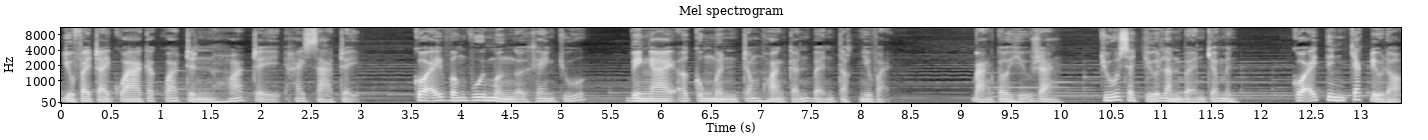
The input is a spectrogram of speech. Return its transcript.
Dù phải trải qua các quá trình hóa trị hay xạ trị, cô ấy vẫn vui mừng ngợi khen Chúa vì Ngài ở cùng mình trong hoàn cảnh bệnh tật như vậy. Bạn tôi hiểu rằng Chúa sẽ chữa lành bệnh cho mình. Cô ấy tin chắc điều đó.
